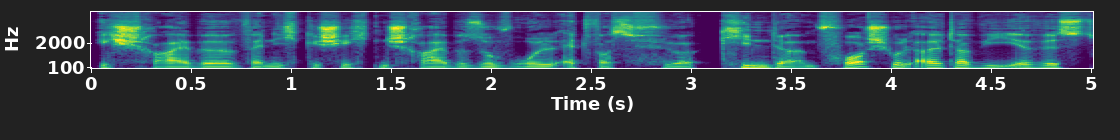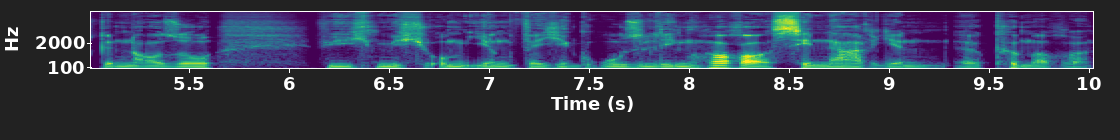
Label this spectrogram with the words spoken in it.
ich schreibe, wenn ich Geschichten schreibe, sowohl etwas für Kinder im Vorschulalter, wie ihr wisst, genauso wie ich mich um irgendwelche gruseligen Horrorszenarien äh, kümmere.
